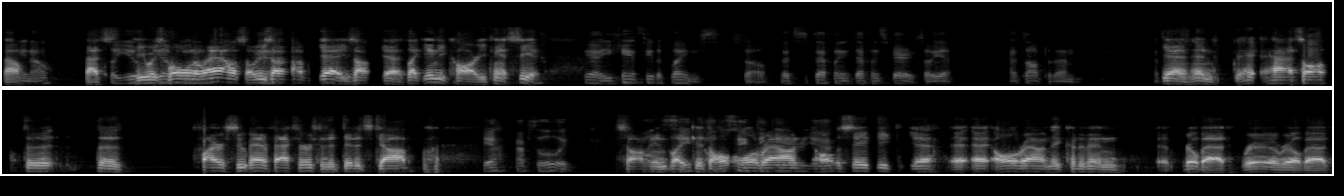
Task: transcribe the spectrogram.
No, You know, that's So you- he was rolling around, so he's Yeah. out. Yeah, he's out. Yeah, it's like IndyCar. You can't see it. yeah, you can't see the flames, so that's definitely definitely scary. So yeah, hats off to them. That's Yeah, awesome. and hats off to the fire suit manufacturers because it did its job. yeah, absolutely. So All I mean, like safety- it's the all whole all around, gear, yeah. all the safety, yeah, all around. It could have been real bad, real, real bad.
